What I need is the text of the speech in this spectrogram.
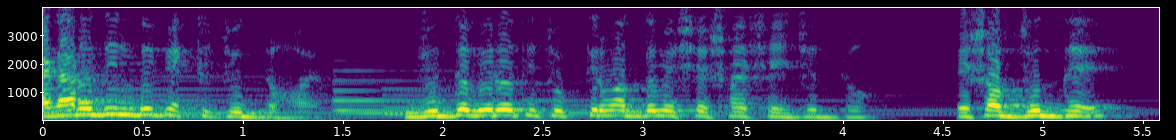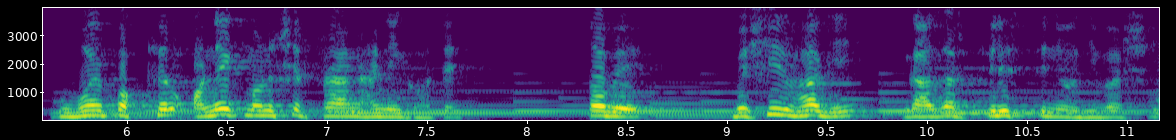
এগারো দিন ব্যাপী একটি যুদ্ধ হয়। যুদ্ধবিরতি চুক্তির মাধ্যমে শেষ হয় সেই যুদ্ধ। এসব যুদ্ধে উভয় পক্ষের অনেক মানুষের প্রাণহানি ঘটে। তবে বেশিরভাগই গাজার ফিলিস্তিনি অধিবাসী।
